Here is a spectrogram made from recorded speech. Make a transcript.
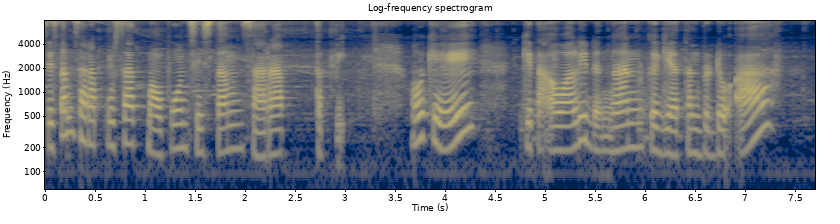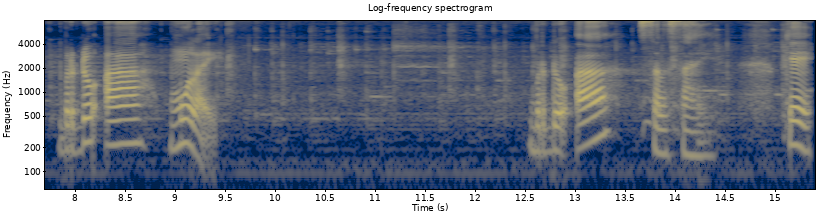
sistem saraf pusat maupun sistem saraf tepi. Oke, kita awali dengan kegiatan berdoa. Berdoa mulai berdoa selesai. Oke,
